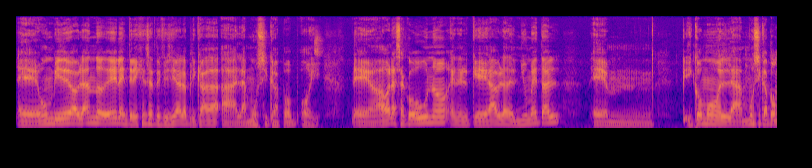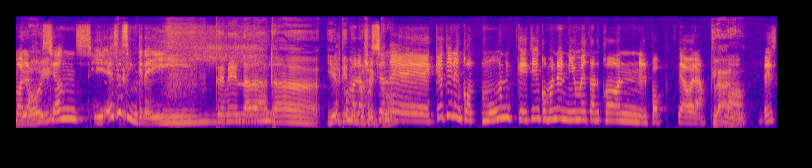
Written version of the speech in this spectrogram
Eh, un video hablando de la inteligencia artificial aplicada a la música pop hoy. Eh, ahora sacó uno en el que habla del new metal eh, y cómo la música pop Como de la hoy. fusión, sí, eso es increíble. Tremenda data. Y él es tiene como un la proyecto. fusión de. ¿Qué tienen en común? ¿Qué tienen en común el new metal con el pop de ahora? Claro. Como, ¿Ves?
